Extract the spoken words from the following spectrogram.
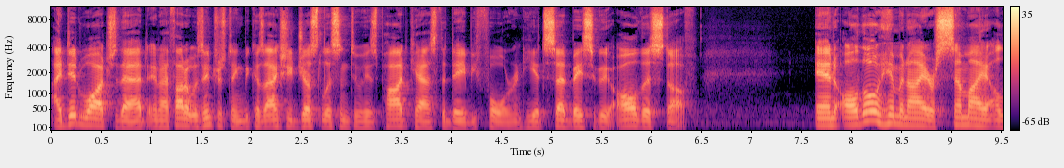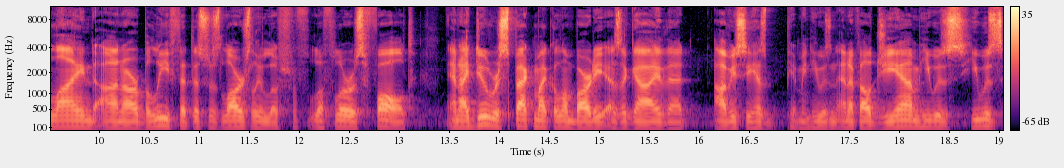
I did watch that, and I thought it was interesting because I actually just listened to his podcast the day before, and he had said basically all this stuff. And although him and I are semi aligned on our belief that this was largely LaFleur's fault, and I do respect Michael Lombardi as a guy that obviously has I mean he was an NFL GM, he was he was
